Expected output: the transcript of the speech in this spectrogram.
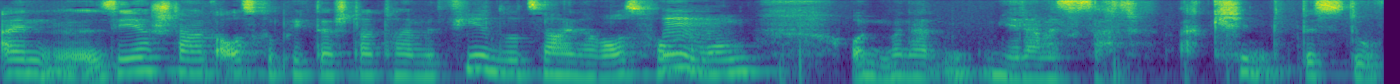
ein äh, sehr stark ausgeprägter Stadtteil mit vielen sozialen Herausforderungen. Mhm. Und man hat mir damals gesagt, "Ach, Kind, bist du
